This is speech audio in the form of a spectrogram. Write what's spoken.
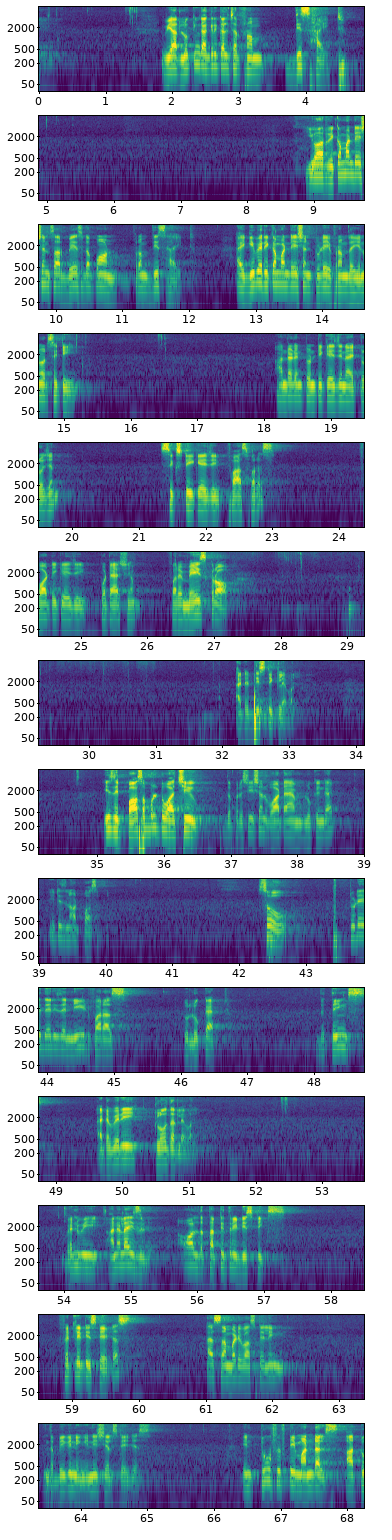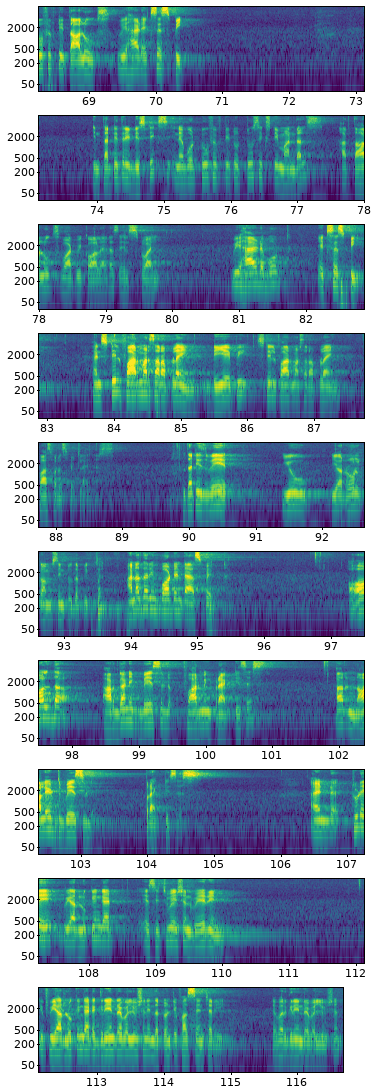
we are looking agriculture from this height. Your recommendations are based upon from this height. I give a recommendation today from the university 120 kg nitrogen, 60 kg phosphorus, 40 kg potassium for a maize crop at a district level. Is it possible to achieve the precision what I am looking at? It is not possible. So, today there is a need for us to look at the things at a very closer level. When we analyzed all the 33 districts fertility status, as somebody was telling in the beginning, initial stages, in 250 mandals or 250 taluks, we had excess P. In 33 districts, in about 250 to 260 mandals or taluks, what we call as erstwhile, we had about excess P. And still farmers are applying DAP, still farmers are applying phosphorus fertilizers. That is where you, your role comes into the picture. Another important aspect, all the organic based farming practices are knowledge based practices. And today we are looking at a situation wherein if we are looking at a green revolution in the 21st century, evergreen revolution,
